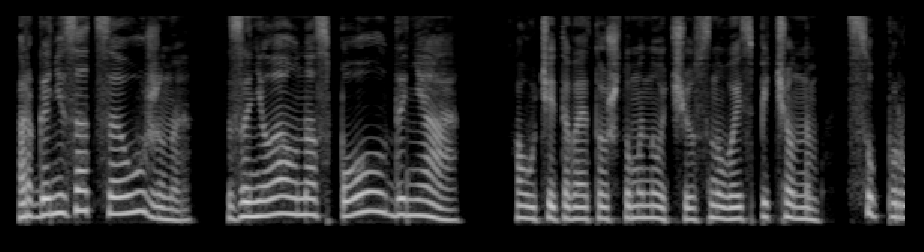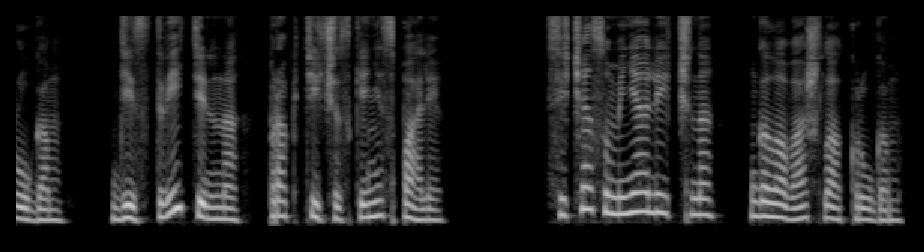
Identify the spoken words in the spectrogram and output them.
Организация ужина заняла у нас полдня, а учитывая то, что мы ночью с новоиспеченным супругом действительно практически не спали, сейчас у меня лично голова шла кругом.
